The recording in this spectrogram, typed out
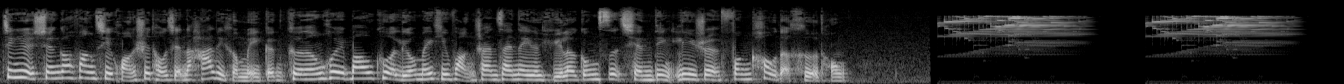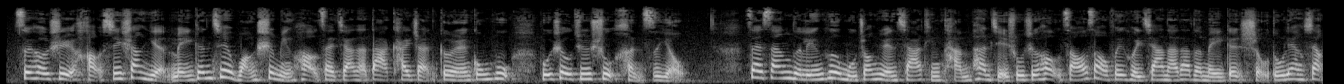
近日宣告放弃皇室头衔的哈里和梅根，可能会包括流媒体网站在内的娱乐公司签订利润丰厚的合同。最后是好戏上演，梅根借王室名号在加拿大开展个人公务，不受拘束，很自由。在桑德林厄姆庄园家庭谈判结束之后，早早飞回加拿大的梅根首都亮相，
